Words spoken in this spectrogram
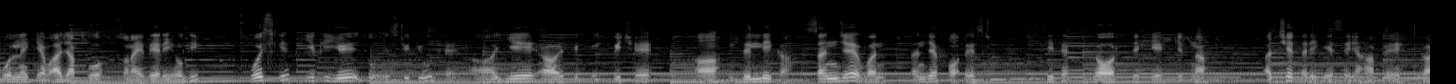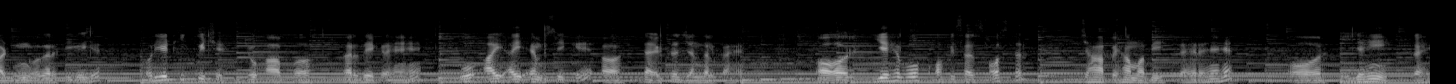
बोलने की आवाज़ आपको सुनाई दे रही होगी। वो इसलिए क्योंकि ये जो इंस्टीट्यूट है ये इसके ठीक पीछे दिल्ली का संजय वन, संजय फॉरेस्ट स्थित है। और देखिए कितना अच्छे तरीके से यहाँ पे गार्डनिंग वगैरह की गई है। और ये ठीक पीछे जो आप घर देख रहे हैं, वो आईआईएमसी के डायरेक्टर जनरल का है। और ये है वो ऑफिसर्स हॉस्टल जहाँ पे हम अभी रह रहे हैं और यहीं रह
